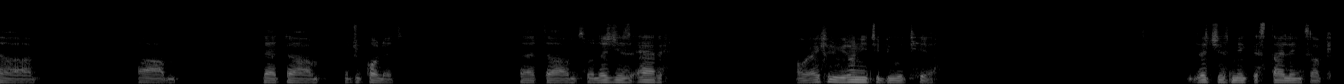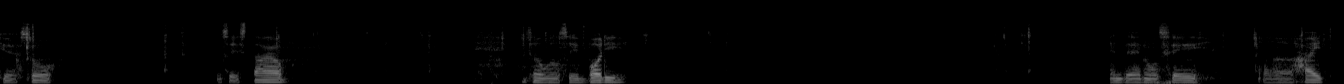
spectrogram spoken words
uh, um, that um, what you call it that um, so let's just add or actually we don't need to do it here let's just make the stylings up here. So we'll say style. So we'll say body. And then we'll say uh, height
